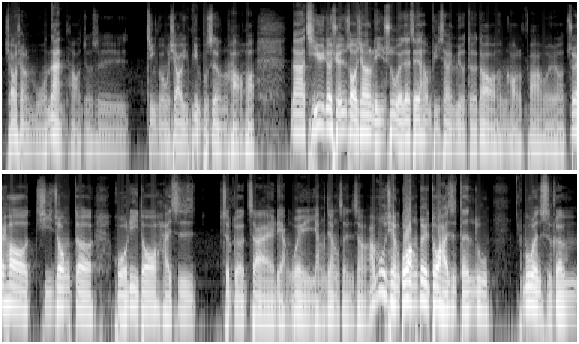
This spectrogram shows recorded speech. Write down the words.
小小的磨难哈，就是进攻效益并不是很好哈。那其余的选手像林书伟在这场比赛也没有得到很好的发挥啊，最后其中的火力都还是这个在两位洋将身上啊。目前国王队都还是登陆。穆恩斯跟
